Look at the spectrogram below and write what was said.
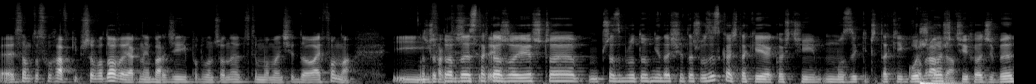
E, Są to słuchawki przewodowe jak najbardziej podłączone w tym momencie do iPhone'a. I Znaczy, prawda jest tutaj- taka, że jeszcze przez Bluetooth nie da się też uzyskać takiej jakości muzyki, czy takiej głośności choćby,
